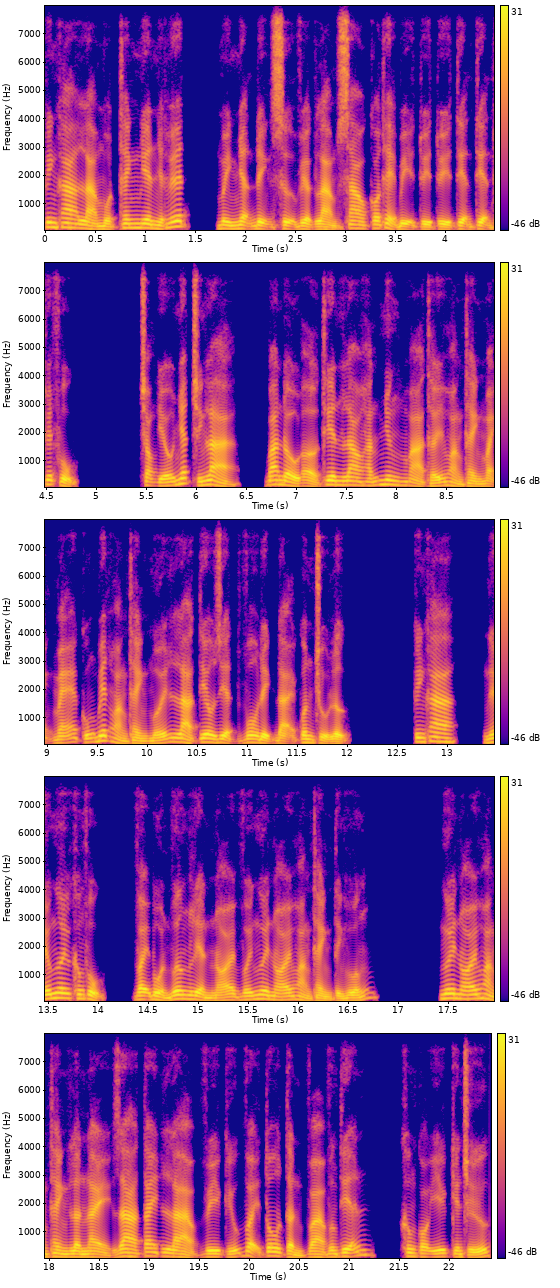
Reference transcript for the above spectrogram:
Kinh Kha là một thanh niên nhiệt huyết, mình nhận định sự việc làm sao có thể bị tùy tùy tiện tiện thuyết phục. Trọng yếu nhất chính là, ban đầu ở thiên lao hắn nhưng mà thấy Hoàng Thành mạnh mẽ cũng biết Hoàng Thành mới là tiêu diệt vô địch đại quân chủ lực. Kinh Kha, nếu ngươi không phục, vậy bổn vương liền nói với ngươi nói Hoàng Thành tình huống. Ngươi nói Hoàng Thành lần này ra tay là vì cứu vậy Tô Tần và Vương Tiễn, không có ý kiến chứ.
